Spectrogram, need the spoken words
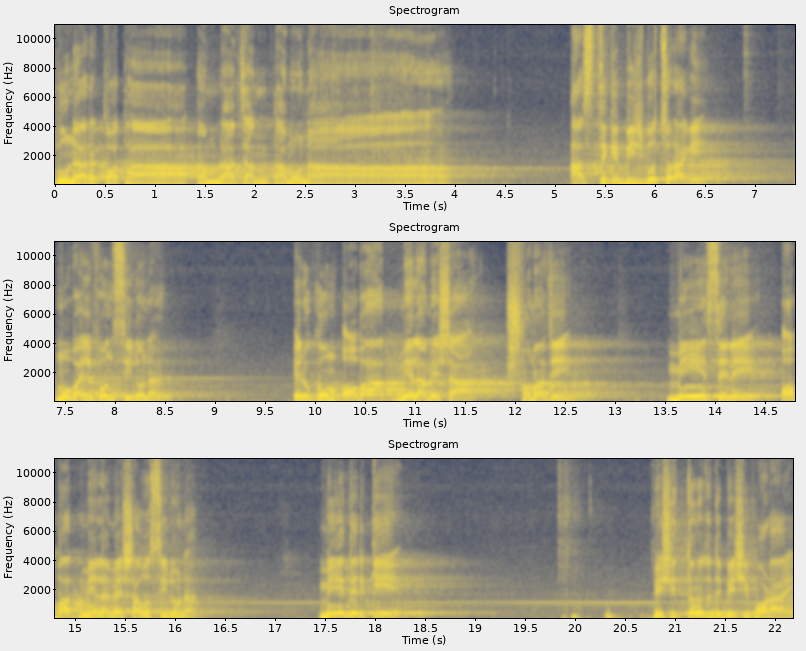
গুনার কথা আমরা জানতাম না। আজ থেকে ২০ বছর আগে মোবাইল ফোন ছিল না। এরকম অবাধ মেলামেশা সমাজে মেয়ে, ছেলে অবাধ মেলামেশাও ছিল না। মেয়েদেরকে বেশিত্বন যদি বেশি পড়ায়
